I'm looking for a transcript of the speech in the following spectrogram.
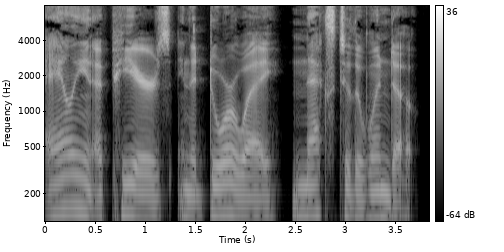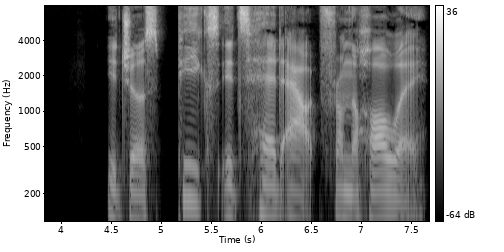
alien appears in the doorway next to the window. It just peeks its head out from the hallway,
